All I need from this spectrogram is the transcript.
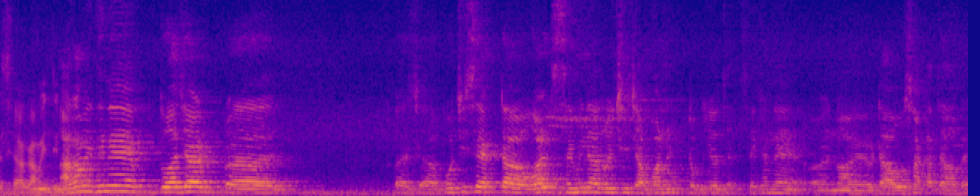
আছে আগামী দিনে? আগামী দিনে দু হাজার পঁচিশে একটা ওয়ার্ল্ড সেমিনার রয়েছে জাপানে টোকিওতে। সেখানে নয় ওটা ওসাকাতে হবে।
